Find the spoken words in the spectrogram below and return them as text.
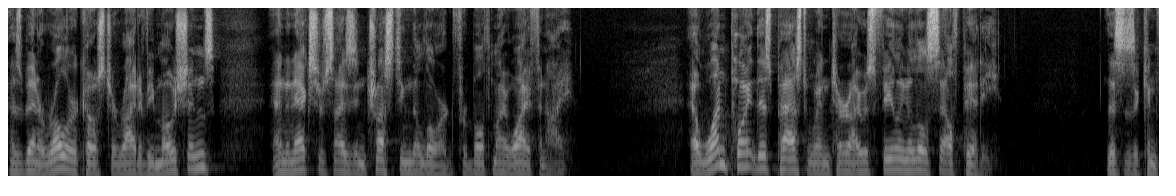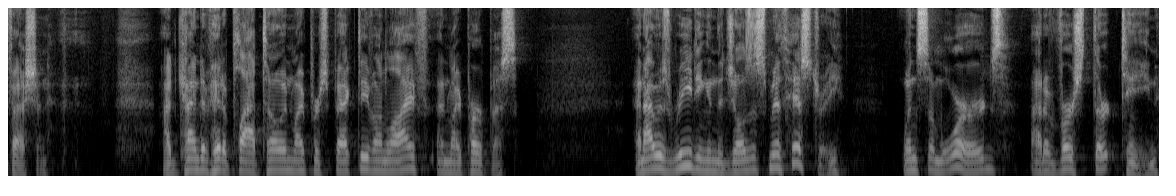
has been a roller coaster ride of emotions and an exercise in trusting the Lord for both my wife and I. At one point this past winter, I was feeling a little self pity. This is a confession. I'd kind of hit a plateau in my perspective on life and my purpose. And I was reading in the Joseph Smith history when some words out of verse 13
